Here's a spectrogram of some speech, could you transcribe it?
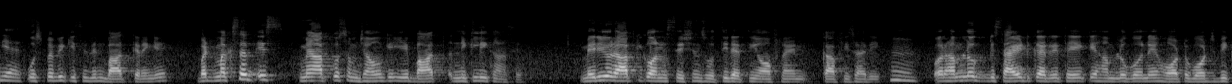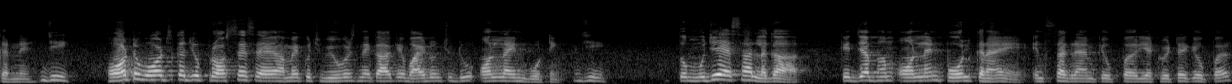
Yes. उस पर भी किसी दिन बात करेंगे। बट मकसद इस मैं आपको समझाऊं कि ये बात निकली कहाँ से? मेरी और आपकी कॉन्वर्सेशन होती रहती हैं ऑफलाइन काफ़ी सारी। और हम लोग डिसाइड कर रहे थे कि हम लोगों ने हॉट अवार्ड्स भी करने जी। हॉट अवार्ड्स का जो प्रोसेस है हमें कुछ व्यूवर्स ने कहा कि why don't you do online voting जी। तो मुझे ऐसा लगा कि जब हम ऑनलाइन पोल कराएँ इंस्टाग्राम के ऊपर या ट्विटर के ऊपर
